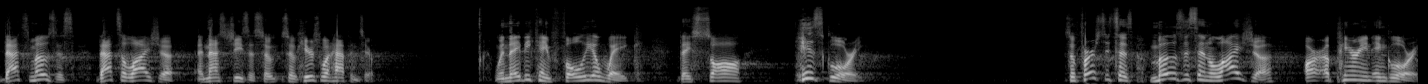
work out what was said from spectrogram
that's Moses, that's Elijah, and that's Jesus. So, so here's what happens here. When they became fully awake, they saw his glory. So, first it says Moses and Elijah are appearing in glory.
